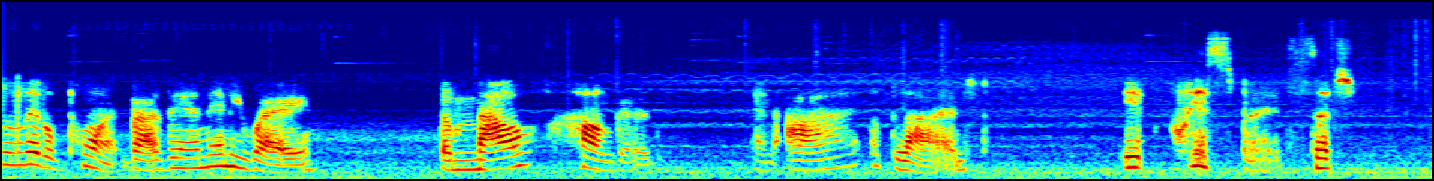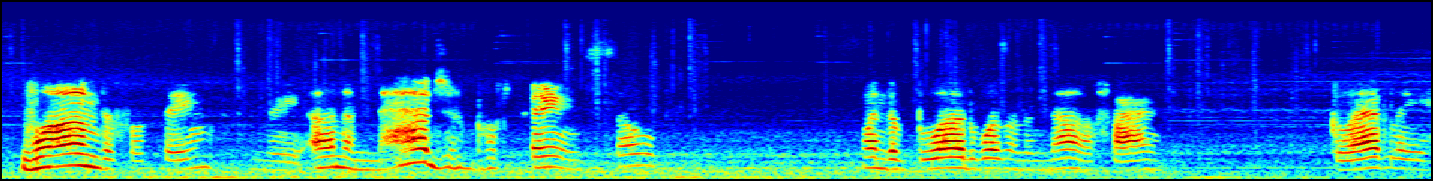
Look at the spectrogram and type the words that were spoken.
little point by then, anyway. The mouth hungered, and I obliged. It whispered such wonderful things to me, unimaginable things. So, when the blood wasn't enough, I gladly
